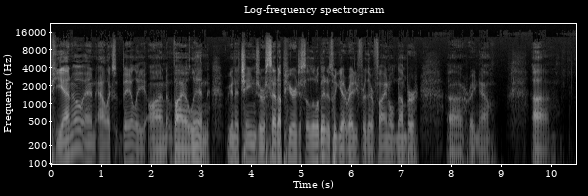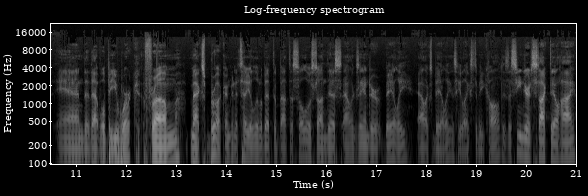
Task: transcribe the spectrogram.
piano and Alex Bailey on violin. We're going to change our setup here just a little bit as we get ready for their final number uh, right now. Uh, and that will be work from Max Bruch. I'm going to tell you a little bit about the soloist on this. Alexander Bailey, Alex Bailey, as he likes to be called, is a senior at Stockdale High,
